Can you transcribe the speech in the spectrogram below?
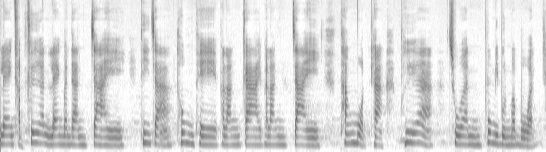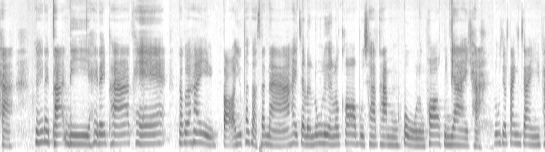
แรงขับเคลื่อน แรงบันดาลใจ ที่จะทุ่มเท พลังกาย พลังใจทั้งหมดค่ะ เพื่อชวนผู้มีบุญมาบวชค่ะ พื่อให้ได้พระดีให้ได้พระแท้ แล้วก็ให้ต่ออายุพระศาสนา ให้เจริญรุ่งเรือง แล้วก็บูชาธรรมปู่หลวงพ่อคุณยายค่ะ ลูกจะตั้งใจท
